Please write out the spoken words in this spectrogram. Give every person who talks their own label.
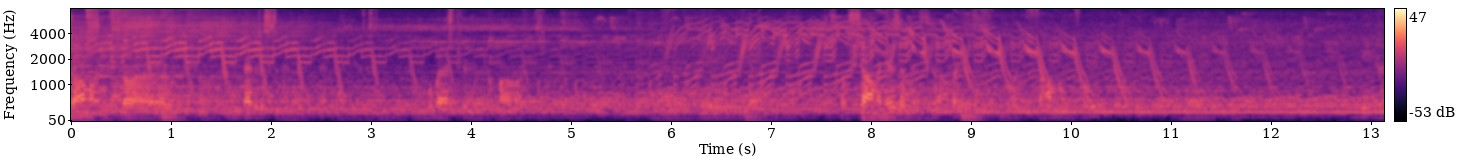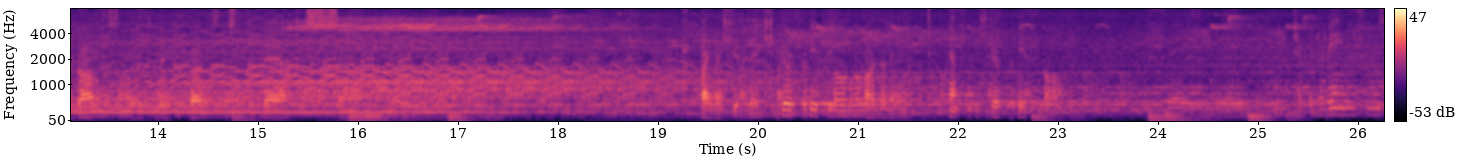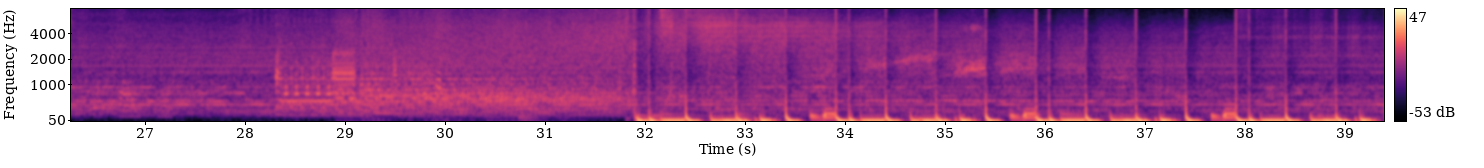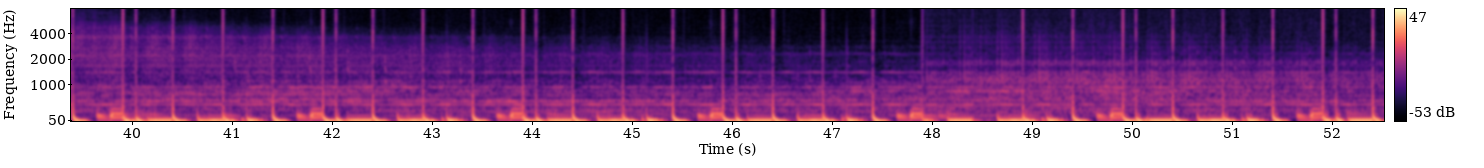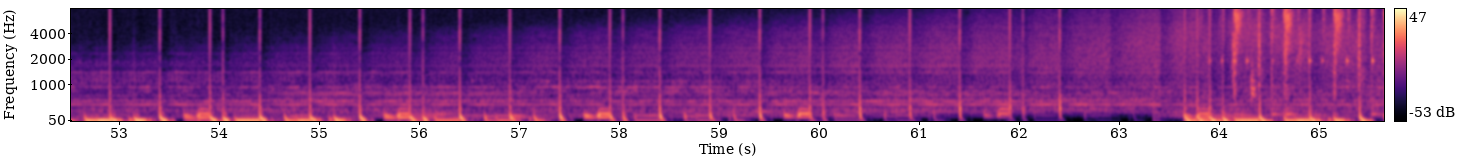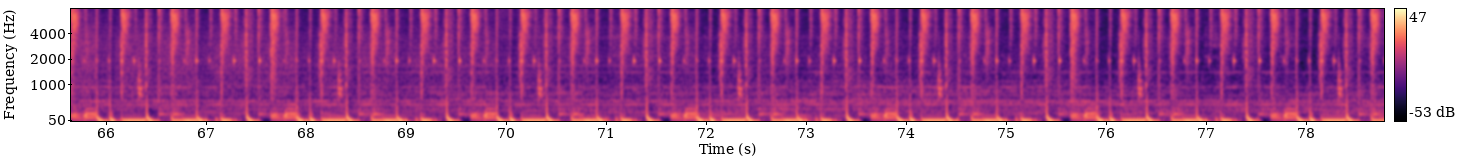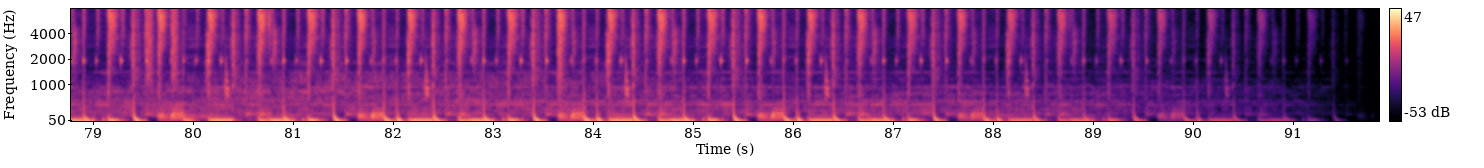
Speaker 1: shamans are medicine and Western models. So shamanism is shamanism. Beat your drums, make drugs, dance, and
Speaker 2: by the good people or the tempting good people. They interpret dreams.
